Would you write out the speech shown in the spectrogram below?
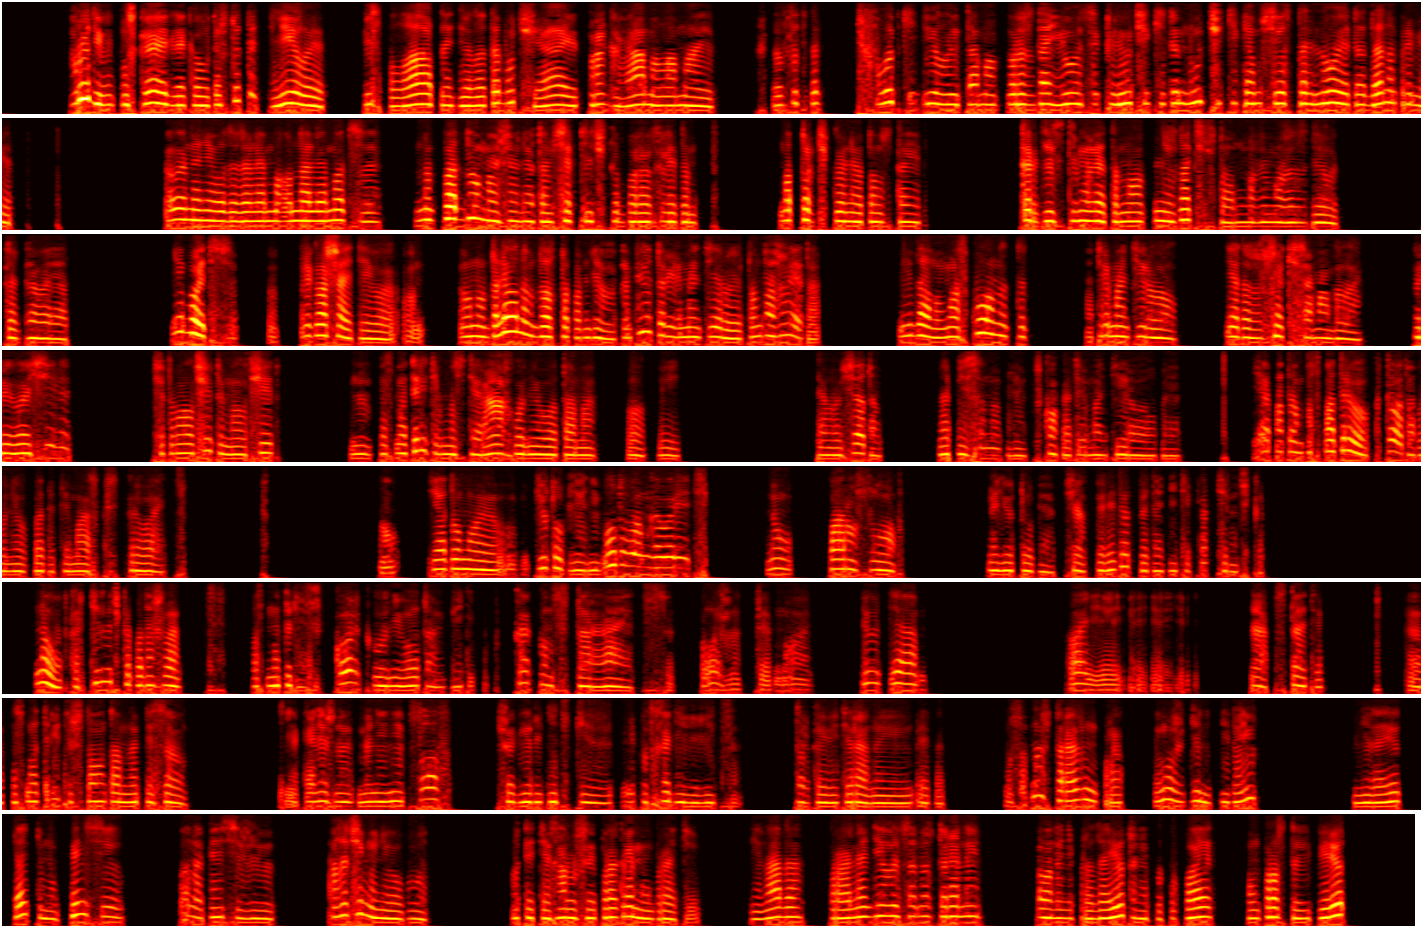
Вроде выпускает для кого-то, что-то делает, бесплатно делает, обучает, программы ломает. Фотки делает, там раздается, ключики, там, нутчики, там все остальное, это, да, например? Вы на него дали эмоции. Ну, подумаешь, у него там сердечко барахлит, там моторчик у него там стоит. Кардиостимулятор, но не значит, что он может сделать, как говорят. Не бойтесь, приглашайте его, он он удаленным доступом делает, компьютер ремонтирует, он даже это, недавно в Москву он это отремонтировал, я даже в шоке сама была. Пригласили, что-то молчит и молчит. Ну, посмотрите в мастерах у него там, а, о, и там все там написано, блин, сколько отремонтировал, блин. Я потом посмотрю, кто там у него под этой маской скрывается. Ну, я думаю, YouTube я не буду вам говорить. Ну, пару слов на ютубе. Сейчас перейдет, подойдите картиночка. Ну вот, картиночка подошла. Посмотрите, сколько у него там видео. Как он старается. Боже ты мой. Людям. Ой-ой-ой. Да, кстати, э, посмотрите, что он там написал. Я, конечно, меня нет слов, что юридически не подходили лица. Только ветераны это. Но с одной стороны, прав. Ему же денег не дают. Не дают. Дайте ему пенсию. Он на пенсии живет. А зачем у него вот, вот эти хорошие программы брать? Не надо. Правильно делает с одной стороны. Он и не продает, и не покупает. Он просто и берет,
